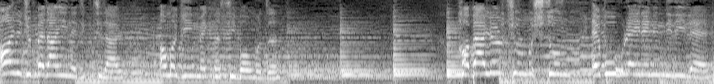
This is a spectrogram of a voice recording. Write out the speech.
Aynı cübbeden yine diktiler. Ama giyinmek nasip olmadı. Haberler uçurmuştun Ebu Hureyre'nin diliyle.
